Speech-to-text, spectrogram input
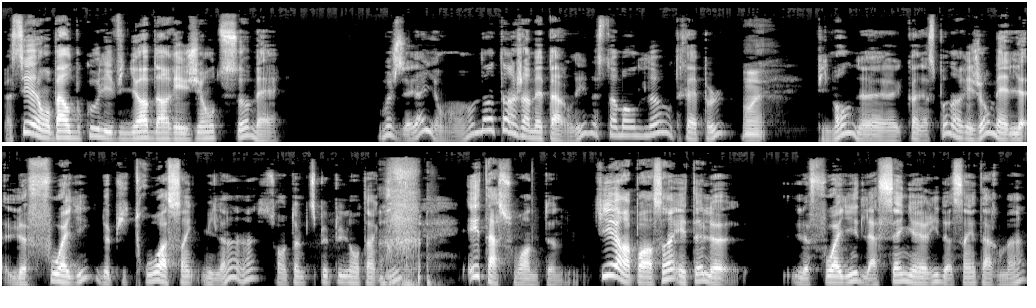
Parce que on parle beaucoup des vignobles dans la région, tout ça, mais moi je disais, on n'entend jamais parler de ce monde-là, ou très peu. Ouais. Puis le monde ne connaisse pas dans la région, mais le, foyer, depuis 3 à 5 000 ans, hein, sont un petit peu plus longtemps que nous, est à Swanton, qui en passant était le, le foyer de la seigneurie de Saint-Armand.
